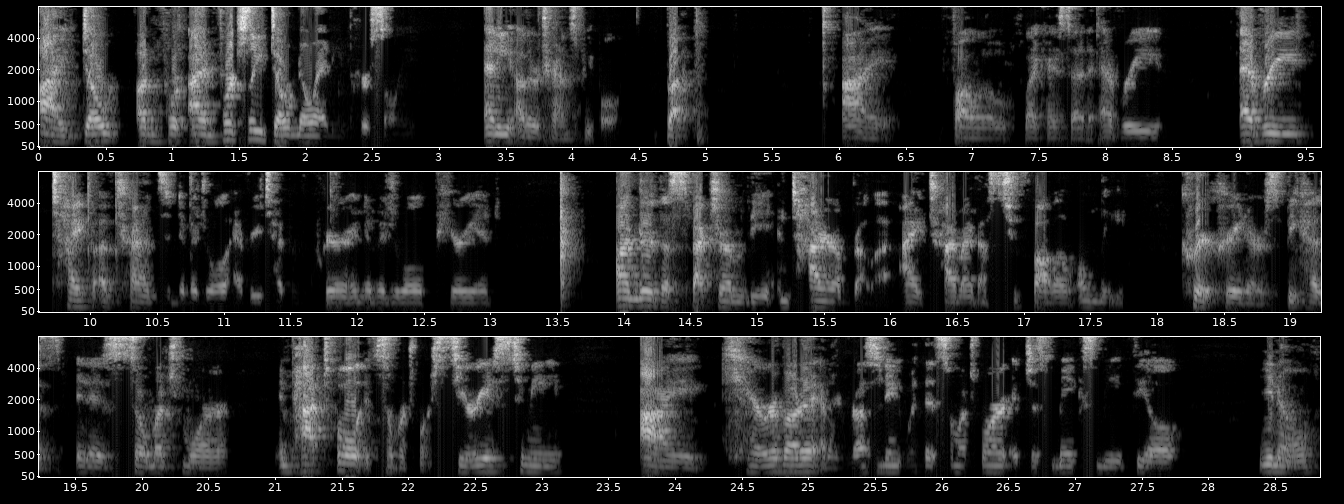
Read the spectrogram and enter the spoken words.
I don't, unfor- I unfortunately don't know any personally, any other trans people. But I follow, like I said, every every type of trans individual, every type of queer individual, period, under the spectrum, the entire umbrella. I try my best to follow only queer creators because it is so much more impactful. It's so much more serious to me. I care about it and I resonate with it so much more. It just makes me feel, you know,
